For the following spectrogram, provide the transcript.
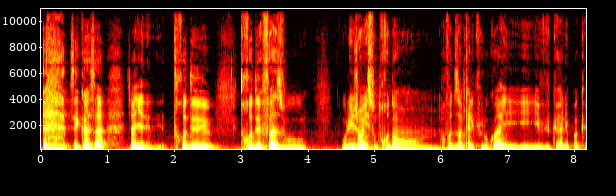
c'est quoi ça? Tu vois, il y a des- trop de, trop de phases où, où les gens ils sont trop dans, parfois dans un calcul ou quoi. Et, et- et vu qu'à l'époque,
